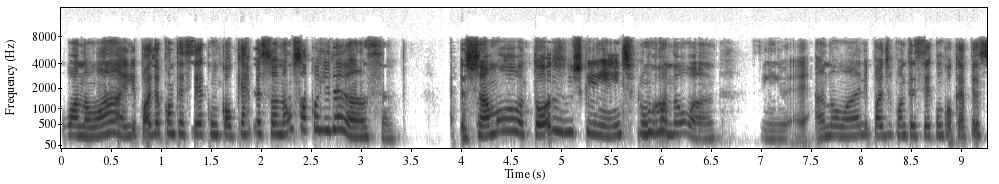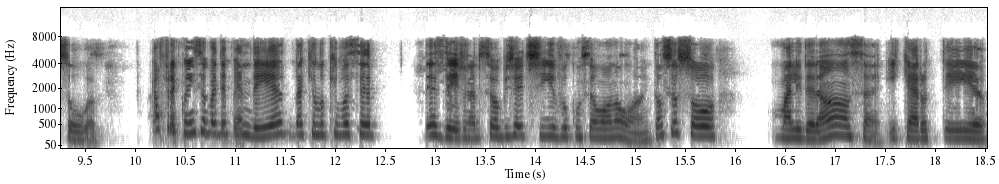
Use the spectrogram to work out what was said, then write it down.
o one-on-one -on -one, ele pode acontecer com qualquer pessoa, não só com liderança. Eu chamo todos os clientes para um one-on-one. Assim, one-on-one ele pode acontecer com qualquer pessoa. A frequência vai depender daquilo que você deseja, né, do seu objetivo com o seu one-on-one. Então, se eu sou uma liderança e quero ter,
